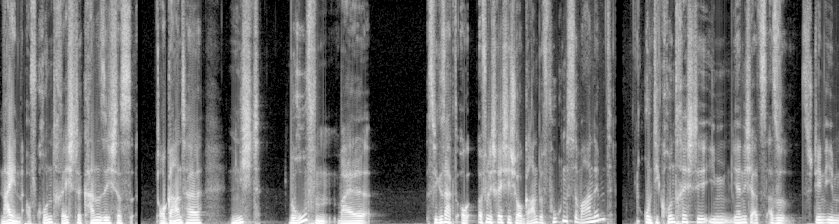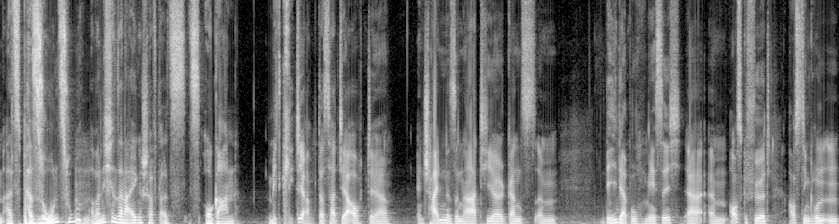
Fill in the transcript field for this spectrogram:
nein, auf Grundrechte kann sich das Organteil nicht berufen, weil es, wie gesagt, öffentlich-rechtliche Organbefugnisse wahrnimmt und die Grundrechte ihm ja nicht als, also stehen ihm als Person zu, Mhm. aber nicht in seiner Eigenschaft als, als Organmitglied. Ja, das hat ja auch der entscheidende Senat hier ganz ähm, bilderbuchmäßig ja, ähm, ausgeführt, aus den Gründen,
